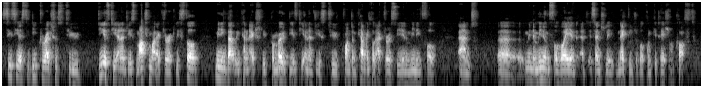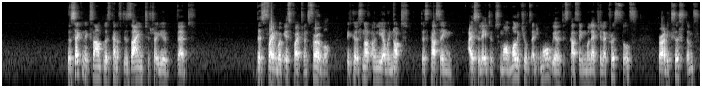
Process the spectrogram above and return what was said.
CCSD(T) corrections to DFT energies much more accurately still, meaning that we can actually promote DFT energies to quantum chemical accuracy in a meaningful and uh, in a meaningful way and at essentially negligible computational cost. The second example is kind of designed to show you that this framework is quite transferable because not only are we not discussing isolated small molecules anymore, we are discussing molecular crystals, periodic systems.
